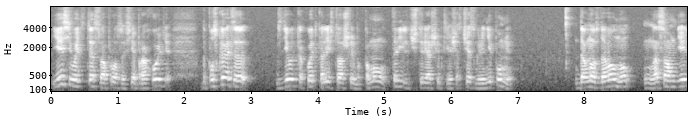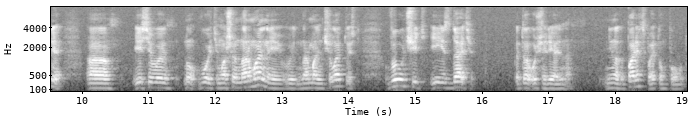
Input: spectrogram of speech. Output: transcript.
Если вы эти тест-вопросы все проходите, допускается сделать какое-то количество ошибок. По-моему, 3 или 4 ошибки, я сейчас, честно говоря, не помню. Давно сдавал, но на самом деле а, если вы ну, водите машину нормально, и вы нормальный человек, то есть выучить и сдать, это очень реально. Не надо париться по этому поводу.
